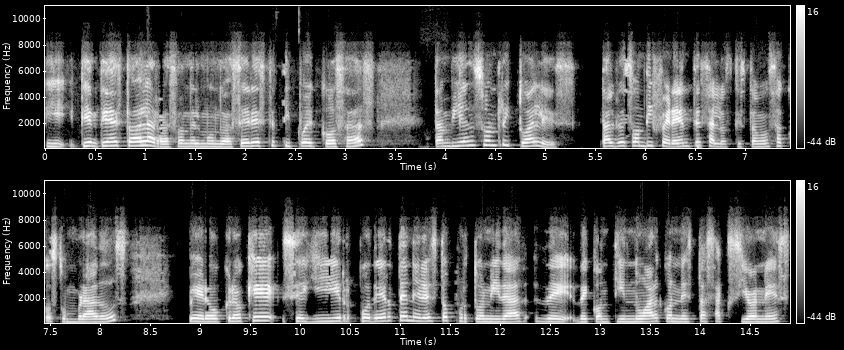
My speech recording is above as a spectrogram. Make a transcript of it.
Y tienes toda la razón del mundo. Hacer este tipo de cosas también son rituales. Tal vez son diferentes a los que estamos acostumbrados, pero creo que seguir, poder tener esta oportunidad de, de continuar con estas acciones,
